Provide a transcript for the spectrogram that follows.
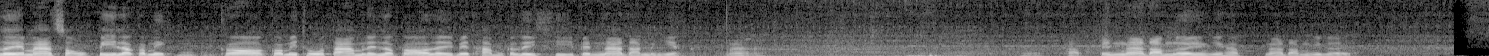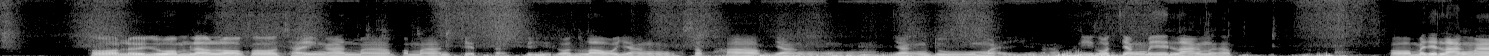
เลยมา 2 ปีแล้วก็ไม่ก็ก็ไม่โทรตามเลยแล้วก็เลยไม่ทำก็เลยขี่เป็นหน้าดำอย่างเงี้ยอ่า ครับเป็นหน้าดำเลยอย่างนี้ครับ หน้าดำอย่างนี้เลย ก็เลยรวมแล้วเราก็ใช้งานมาประมาณ7-8ปีรถเรายังสภาพยังยังดูใหม่อยู่นะครับนี่รถยังไม่ได้ล้างนะครับ ก็ไม่ได้ล้างมา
